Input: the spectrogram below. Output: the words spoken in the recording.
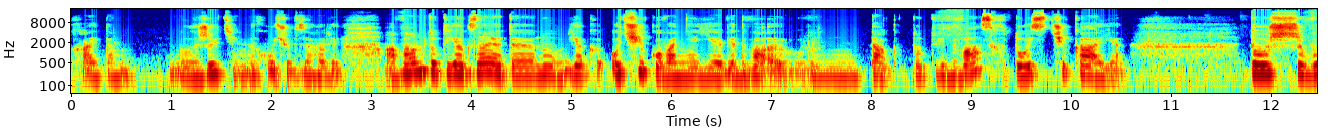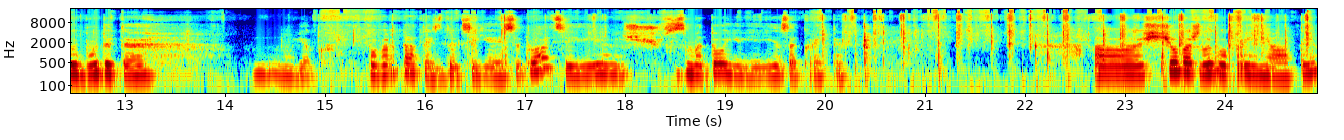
хай там лежить, і не хочу взагалі. А вам тут, як знаєте, ну, як очікування є від вас. Так, тут від вас хтось чекає. Тож ви будете ну, як повертатись до цієї ситуації і з метою її закрити. Що важливо прийняти?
